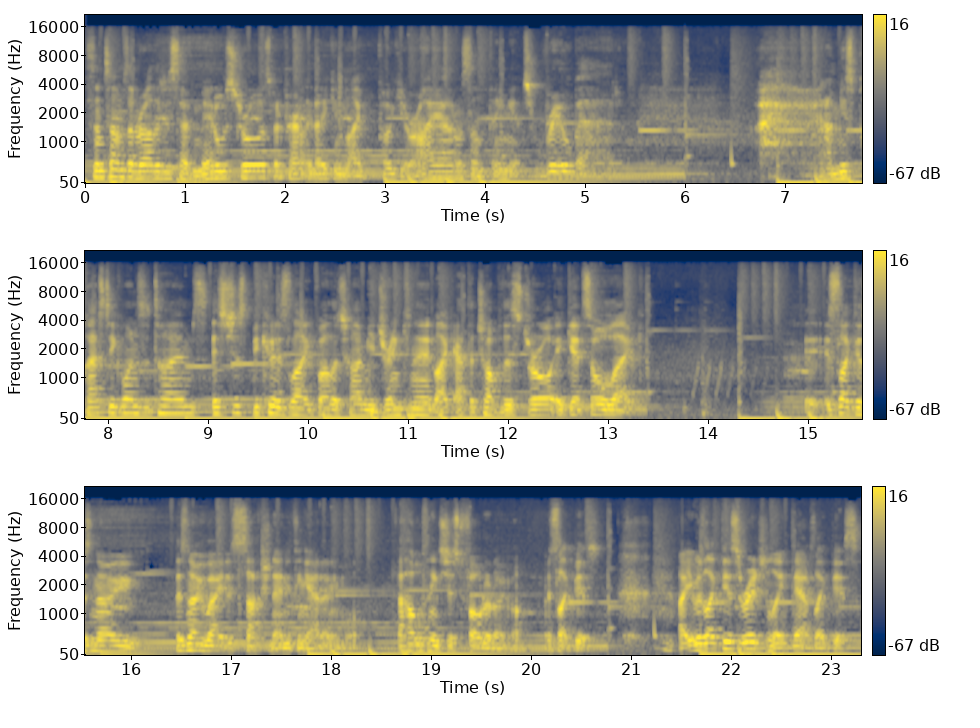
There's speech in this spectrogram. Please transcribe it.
sometimes I'd rather just have metal straws, but apparently they can like poke your eye out or something. It's real bad. And I miss plastic ones at times. It's just because like by the time you're drinking it, like at the top of the straw, it gets all like it's like there's no there's no way to suction anything out anymore. The whole thing's just folded over. It's like this. it was like this originally, now it's like this.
